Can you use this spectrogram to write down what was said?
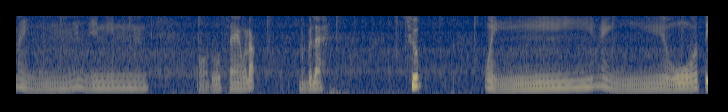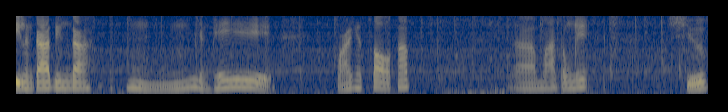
ไหนนี่นี่นี่อ๋อโดนแซงไปแล้วไม่เป็นไรชุบแหมไหนโอ้ตีลังกาตีลังกา อย่างเท่ไปกันต่อครับามาตรงนี้ชึบ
